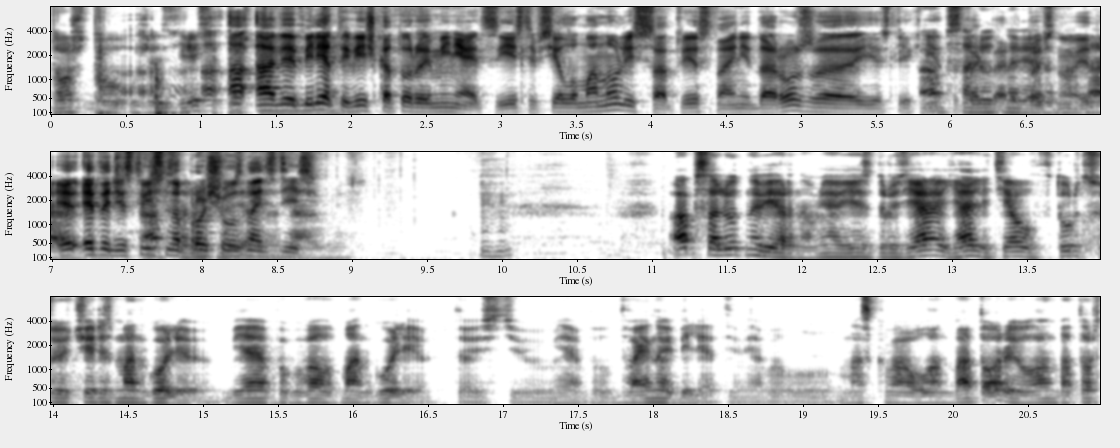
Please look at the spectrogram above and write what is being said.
то что уже здесь. А, то, что авиабилеты вещь, которая меняется. Если все ломанулись, соответственно, они дороже, если их нет. Абсолютно верно. То есть, ну, да. это, это действительно проще узнать верно, здесь. Да. Абсолютно верно. У меня есть друзья. Я летел в Турцию через Монголию. Я побывал в Монголии. То есть у меня был двойной билет. У меня был Москва, Улан-Батор и Улан-Батор,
